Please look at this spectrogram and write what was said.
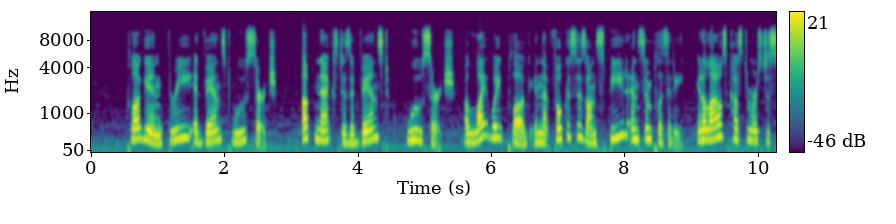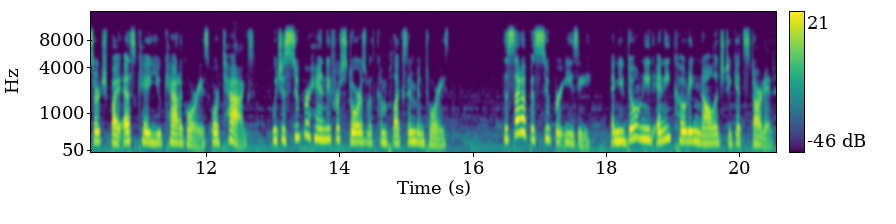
Plug in 3 Advanced Woo Search. Up next is Advanced Woo Search, a lightweight plug-in that focuses on speed and simplicity. It allows customers to search by SKU categories or tags, which is super handy for stores with complex inventories. The setup is super easy, and you don't need any coding knowledge to get started.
